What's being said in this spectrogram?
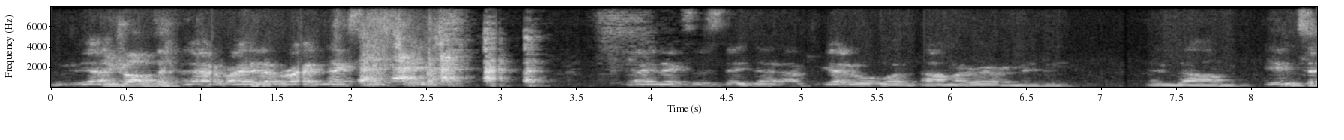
You dropped it. yeah, right, right next to the stage. Right next to the stage. I I forget who it was, Dom Irrera maybe. And, um, he didn't say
